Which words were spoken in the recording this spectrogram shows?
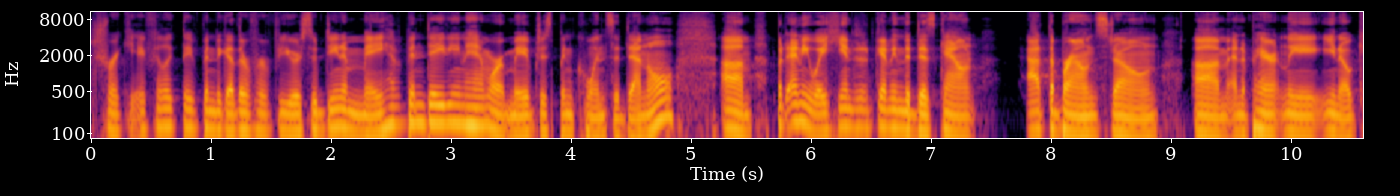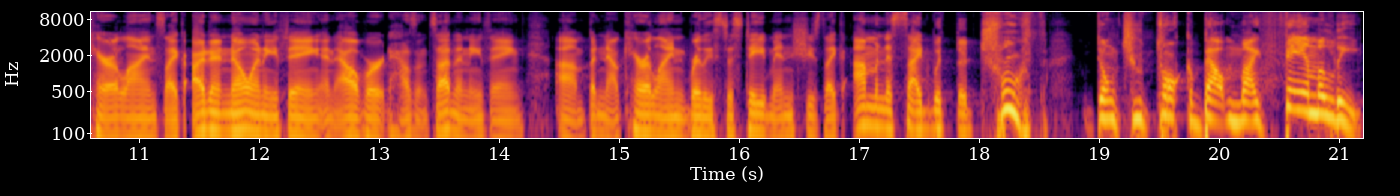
tricky. I feel like they've been together for a few years. So Dina may have been dating him, or it may have just been coincidental. Um, but anyway, he ended up getting the discount at the Brownstone. Um, and apparently, you know, Caroline's like, I didn't know anything, and Albert hasn't said anything. Um, but now Caroline released a statement, and she's like, I'm gonna side with the truth. Don't you talk about my family.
